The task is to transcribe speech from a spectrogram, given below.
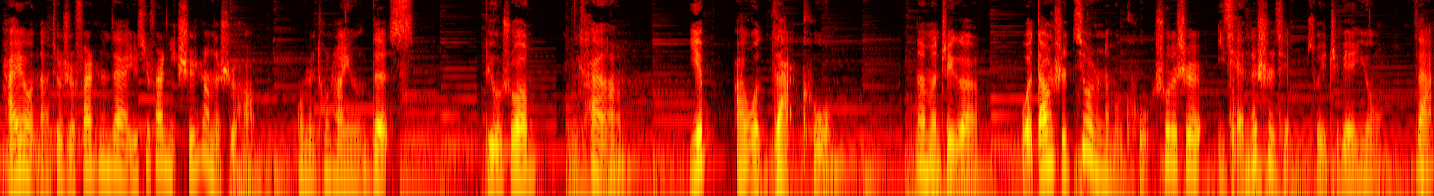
还有呢，就是发生在尤其发生你身上的时候，我们通常用 this。比如说，你看啊，Yep，I was that cool。那么这个我当时就是那么酷，说的是以前的事情，所以这边用 that。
